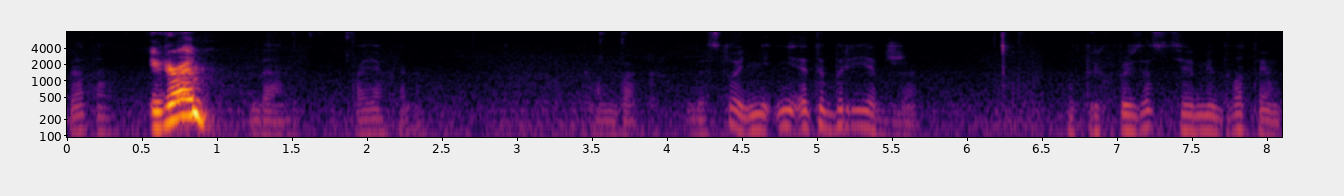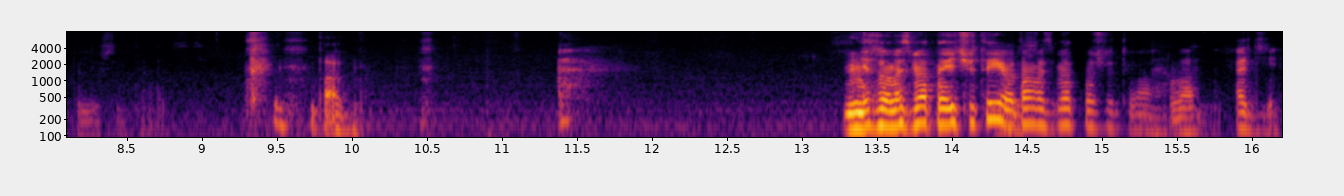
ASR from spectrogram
ребята? Играем? Да, поехали. Камбэк. Да стой, не, не, это бред же. Вот при- придется тебе два темпа лишних тратить. Ладно. Нет, он возьмет на E4, а потом возьмет на G2. Нормально. Ладно, ходи.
